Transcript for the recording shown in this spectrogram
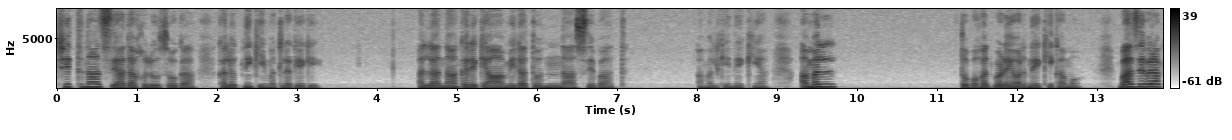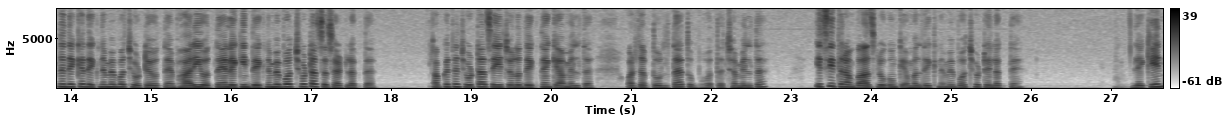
جتنا زیادہ خلوص ہوگا، کل اتنی قیمت لگے گی۔ اللہ نہ کرے کہ عاملہ تو ناسبات۔ عمل کی نیکیاں۔ عمل تو بہت بڑے اور نیکی کم ہو بعض زیور آپ نے دیکھے دیکھنے میں بہت چھوٹے ہوتے ہیں، بھاری ہوتے ہیں، لیکن دیکھنے میں بہت چھوٹا سا سیٹ لگتا ہے۔ آپ کہتے ہیں چھوٹا سا ہی، چلو دیکھتے ہیں کیا ملتا ہے۔ اور جب تولتا ہے تو بہت اچھا ملتا ہے۔ اسی طرح بعض لوگوں کے عمل دیکھنے میں بہت چھوٹے لگتے ہیں۔ لیکن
